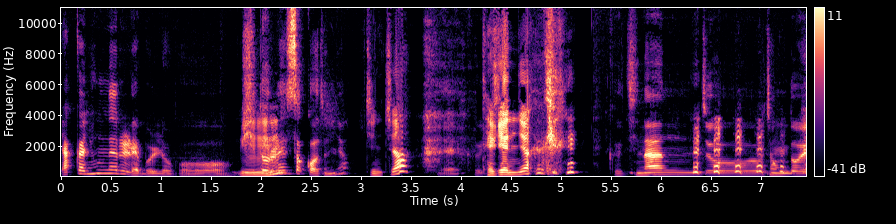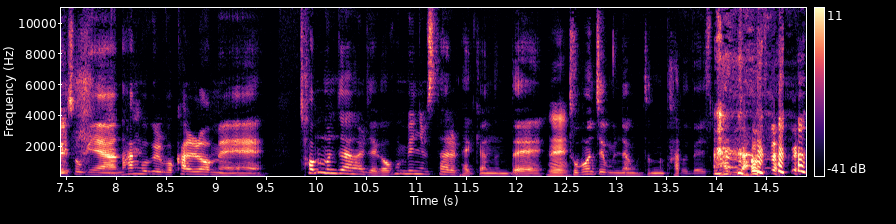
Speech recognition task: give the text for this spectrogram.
약간 흉내를 내보려고 시도를 음? 했었거든요. 진짜? 예, 그, 되겠냐 그게? 그 지난주 정도에 소개한 한국일보 칼럼에 첫 문장을 제가 혼비님 스타일을 베꼈는데 네. 두 번째 문장부터는 바로 내 스타일이 나오더라고요.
